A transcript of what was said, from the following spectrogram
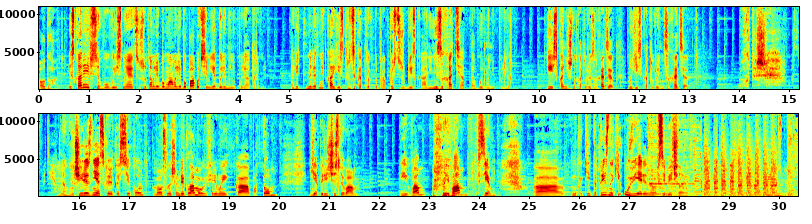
вот гад. И, скорее всего, выясняется, что там либо мама, либо папа в семье были манипуляторами. А ведь наверняка есть люди, которых ты пропустишь близко, а они не захотят тобой манипулировать. Есть, конечно, которые захотят, но есть, которые не захотят. Ох ты ж, господи. Вот. Через несколько секунд мы услышим рекламу в эфире «Маяка». Потом я перечислю вам и вам, и вам всем а, ну, какие-то признаки уверенного в себе человека.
